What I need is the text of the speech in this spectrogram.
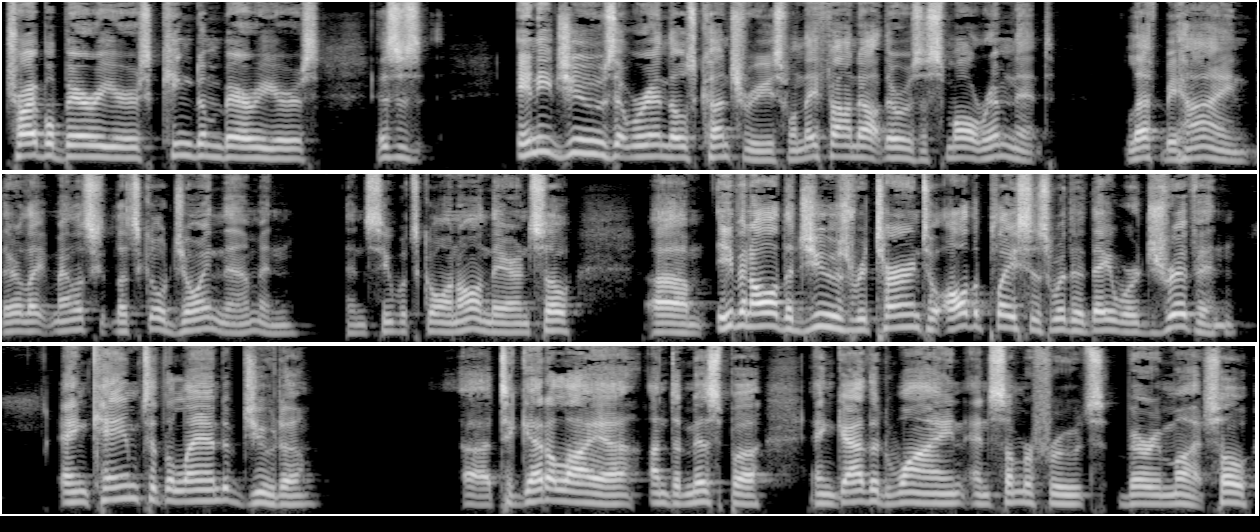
tribal barriers, kingdom barriers. This is any Jews that were in those countries when they found out there was a small remnant left behind. They're like, man, let's let's go join them and and see what's going on there. And so, um, even all the Jews returned to all the places whither they were driven, and came to the land of Judah. Uh, to Gedaliah unto Mizpah and gathered wine and summer fruits very much. So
